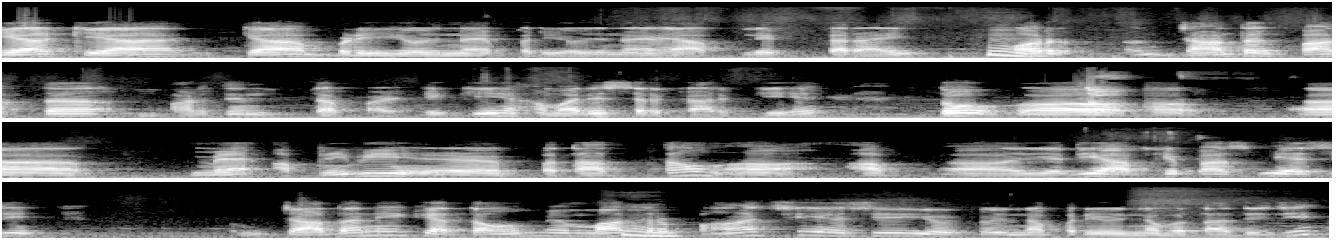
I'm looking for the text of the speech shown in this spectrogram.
क्या किया क्या बड़ी योजनाएँ परियोजनाएँ आप लेकर आई? और जहाँ तक बात भारतीय जनता पार्टी की है हमारी सरकार की है तो अ, अ, अ, मैं अपनी भी बताता हूँ आप यदि आपके पास भी ऐसी ज़्यादा नहीं कहता हूँ मैं मात्र पाँच ही ऐसी योजना परियोजना बता दीजिए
